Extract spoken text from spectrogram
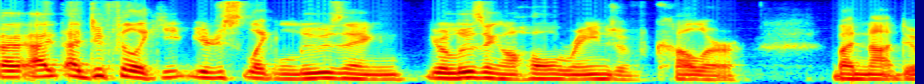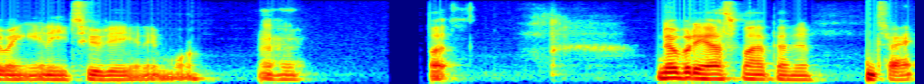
I, I I do feel like you, you're just like losing you're losing a whole range of color by not doing any 2D anymore. Mhm. but nobody asked my opinion. That's right.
